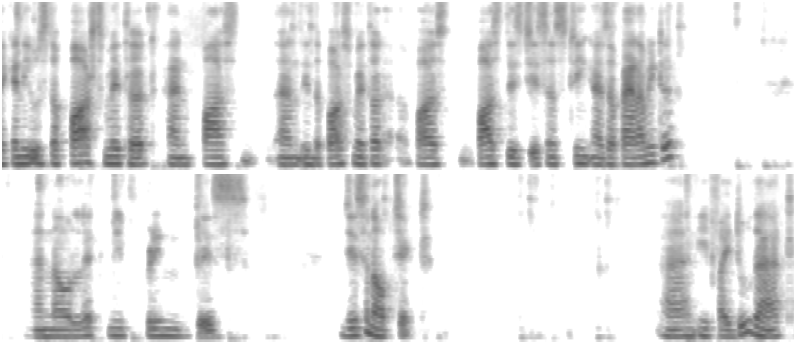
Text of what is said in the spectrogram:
I can use the parse method and pass, and in the parse method, pass, pass this JSON string as a parameter. And now let me print this JSON object. And if I do that,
